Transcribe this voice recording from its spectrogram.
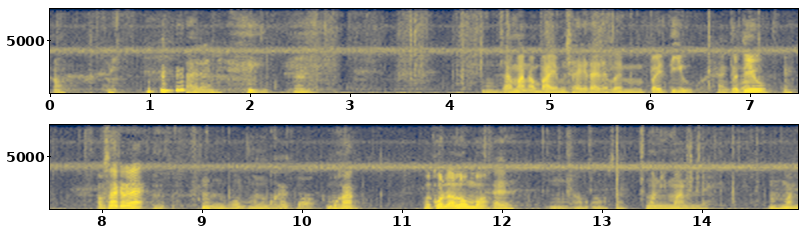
เอานี่ไล่ได้นี่อืมสามารถเอาใบมันใช้ก็ได้ได้ใบมันไปติ้วหาไปเก็บติวเอ้ยเอาใส่กันได้มันบ่มันบ่คักบุคักมันคนอารมณ์บ่เอออืมเอาเอาใส่มันนี่มันเลยอืมมัน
